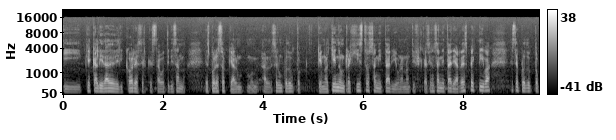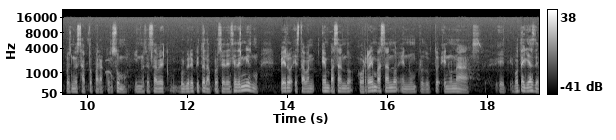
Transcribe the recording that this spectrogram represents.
y qué calidad de licor es el que estaba utilizando. Es por eso que al, ser un producto que no tiene un registro sanitario, una notificación sanitaria respectiva, este producto pues no es apto para consumo y no se sabe, volví repito, la procedencia del mismo, pero estaban envasando o reenvasando en un producto, en unas eh, botellas de,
